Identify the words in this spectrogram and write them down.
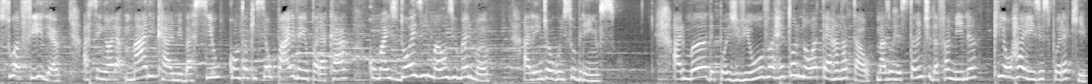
Sua filha, a senhora Mari Carme Bacil, conta que seu pai veio para cá com mais dois irmãos e uma irmã, além de alguns sobrinhos. A irmã, depois de viúva, retornou à terra natal, mas o restante da família criou raízes por aqui.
